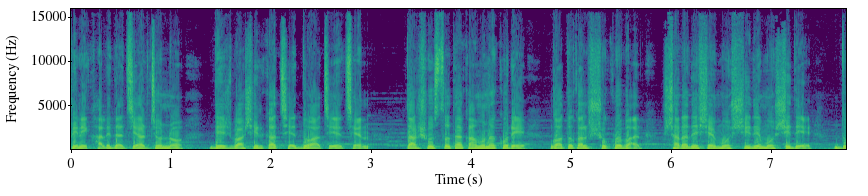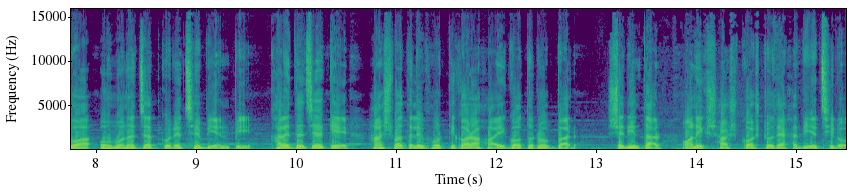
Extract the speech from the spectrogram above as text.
তিনি খালেদা জিয়ার জন্য দেশবাসীর কাছে দোয়া চেয়েছেন। তার সুস্থতা কামনা করে গতকাল শুক্রবার সারা দেশে মসজিদে মসজিদে দোয়া ও মোনাজাত করেছে বিএনপি। খালেদা জিয়াকে হাসপাতালে ভর্তি করা হয় গত রোববার। সেদিন তার অনেক শ্বাসকষ্ট দেখা দিয়েছিল।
